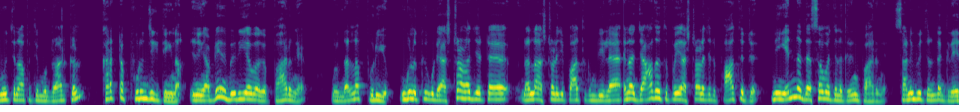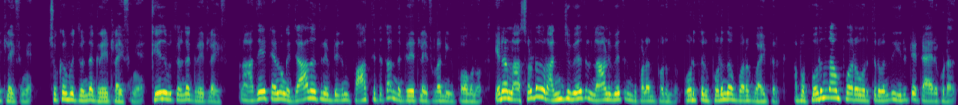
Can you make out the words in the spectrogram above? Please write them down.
நூற்றி நாற்பத்தி மூணு நாட்கள் கரெக்டாக புரிஞ்சுக்கிட்டிங்கன்னா நீங்கள் அப்படியே வீடியோவை பாருங்கள் உங்களுக்கு நல்லா புரியும். உங்களுக்கு உங்களுடைய அஸ்ட்ராலஜிட்ட நல்லா அஸ்ட்ராலஜி பார்த்துக்க முடியல. ஏன்னா ஜாதகத்தை போய் அஸ்ட்ராலஜிட்ட பார்த்துட்டு நீங்கள் என்ன தசவத்தில் இருக்கிறீங்கன்னு பாருங்கள் சனிபத்தில் இருந்தால் கிரேட் லைஃபுங்க சுக்கரபத்தில் இருந்தால் கிரேட் லைஃபுங்க கேதுபத்தில் இருந்தால் கிரேட் லைஃப் ஆனால் அதே டைம் உங்கள் ஜாதகத்தில் எப்படி இருக்குன்னு பார்த்துட்டு தான் அந்த கிரேட் லைஃப்லாம் நீங்கள் போகணும். ஏன்னா நான் சொல்கிறது ஒரு அஞ்சு பேரத்தில் நாலு பேருக்கு இந்த பலன் பொருந்தும். ஒருத்தருக்கு பொருந்தாம போகிறக்கு வாய்ப்பு இருக்குது அப்போ பொருந்தாம போகிற ஒருத்தர் வந்து இரிட்டேட் ஆகிடக்கூடாது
